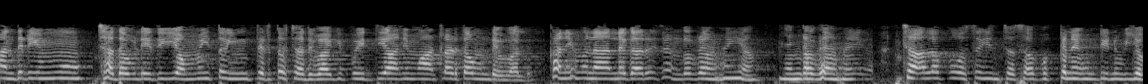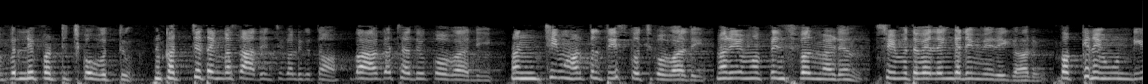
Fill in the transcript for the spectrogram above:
అందరేమో చదవలేదు ఈ అమ్మాయితో ఇంతటితో చదివాగిపోయింది అని మాట్లాడుతూ ఉండేవాళ్ళు. కానీ మా నాన్నగారు జంగ బ్రహ్మయ్య జంగ బ్రహ్మయ్య చాలా ప్రోత్సహించా సార్ పక్కనే ఉండి నువ్వు ఎవరిని పట్టించుకోవద్దు. నువ్వు ఖచ్చితంగా సాధించగలుగుతావు. బాగా చదువుకోవాలి. మంచి మార్కులు తీసుకొచ్చుకోవాలి. మరియు మా ప్రిన్సిపల్ మేడం శ్రీమతి వెలంగని మేరీ గారు పక్కనే ఉండి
